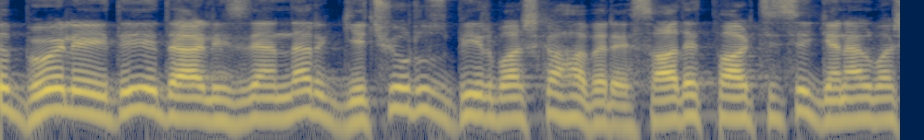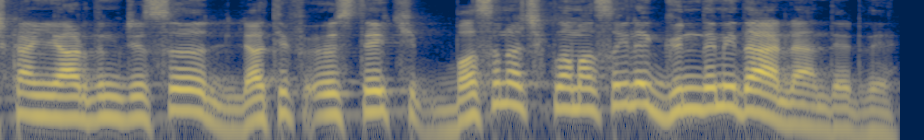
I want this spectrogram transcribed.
Böyleydi değerli izleyenler. Geçiyoruz bir başka habere. Saadet Partisi Genel Başkan Yardımcısı Latif Öztek basın açıklamasıyla gündemi değerlendirdi.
